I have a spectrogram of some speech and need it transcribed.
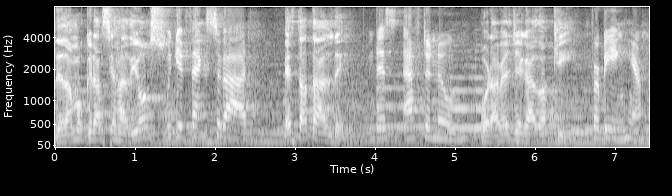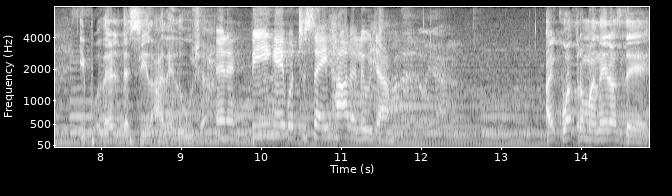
Le damos gracias a Dios We give thanks to God esta tarde this afternoon por haber llegado aquí for being here y poder decir aleluya. and being able to say hallelujah. Hay cuatro maneras de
